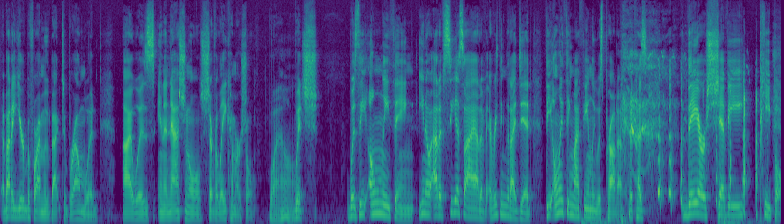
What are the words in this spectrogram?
About a year before I moved back to Brownwood, I was in a national Chevrolet commercial. Wow. Which was the only thing, you know, out of CSI, out of everything that I did, the only thing my family was proud of because they are Chevy people.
